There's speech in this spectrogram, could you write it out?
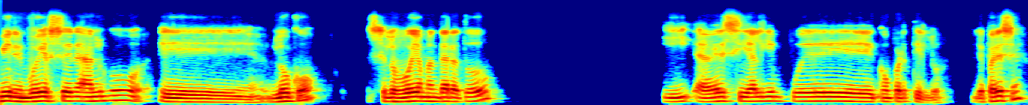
Miren, voy a hacer algo eh, loco, se los voy a mandar a todos y a ver si alguien puede compartirlo. ¿Les parece?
